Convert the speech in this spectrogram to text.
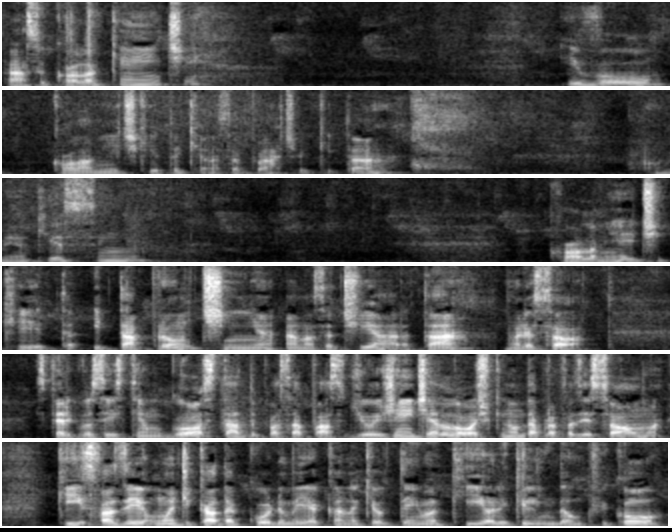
Passo cola quente. E vou colar minha etiqueta aqui, ó, nessa parte aqui, tá? Vem aqui assim. Cola minha etiqueta e tá prontinha a nossa tiara, tá? Olha só. Espero que vocês tenham gostado do passo a passo de hoje. Gente, é lógico que não dá pra fazer só uma. Quis fazer uma de cada cor do meia cana que eu tenho aqui. Olha que lindão que ficou.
